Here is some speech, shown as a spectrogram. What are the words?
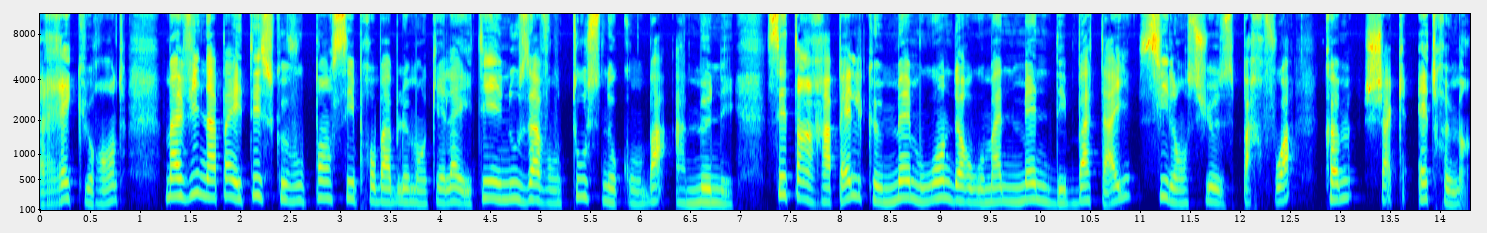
récurrentes. Ma vie n'a pas été ce que vous pensez probablement qu'elle a été et nous avons tous nos combats à mener. C'est un rappel que même Wonder Woman mène des batailles, silencieuses parfois, comme chaque être humain.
